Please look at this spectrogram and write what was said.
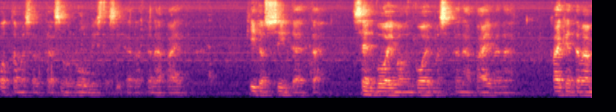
ottamassa tätä sinun ruumiistasi, Herra, tänä päivänä. Kiitos siitä, että sen voima on voimassa tänä päivänä kaiken tämän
